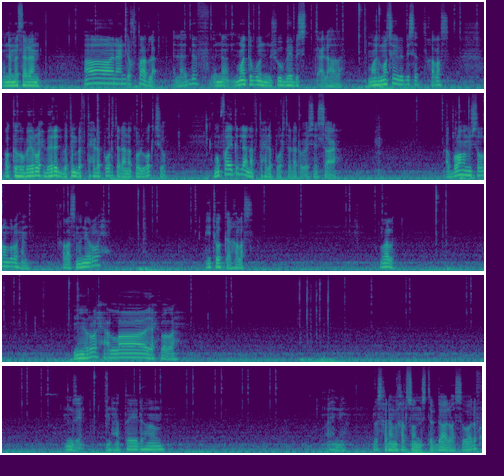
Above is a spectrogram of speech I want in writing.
إنه مثلا آه أنا عندي اختار لا الهدف إنه ما تبون شو بيبست على هذا. ما ما تسوي بيبست خلاص. أوكي هو بيروح بيرد بتم بفتح له بورتل أنا طول الوقت شو؟ مو فايق إلا أنا أفتح له بورتل 24 ساعة. أبوهم يشتغلون بروحهم. خلاص من يروح يتوكل خلاص. والله. من يروح الله يحفظه. زين نحطي لهم هني بس خليهم يخلصون استبدال وهالسوالف.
